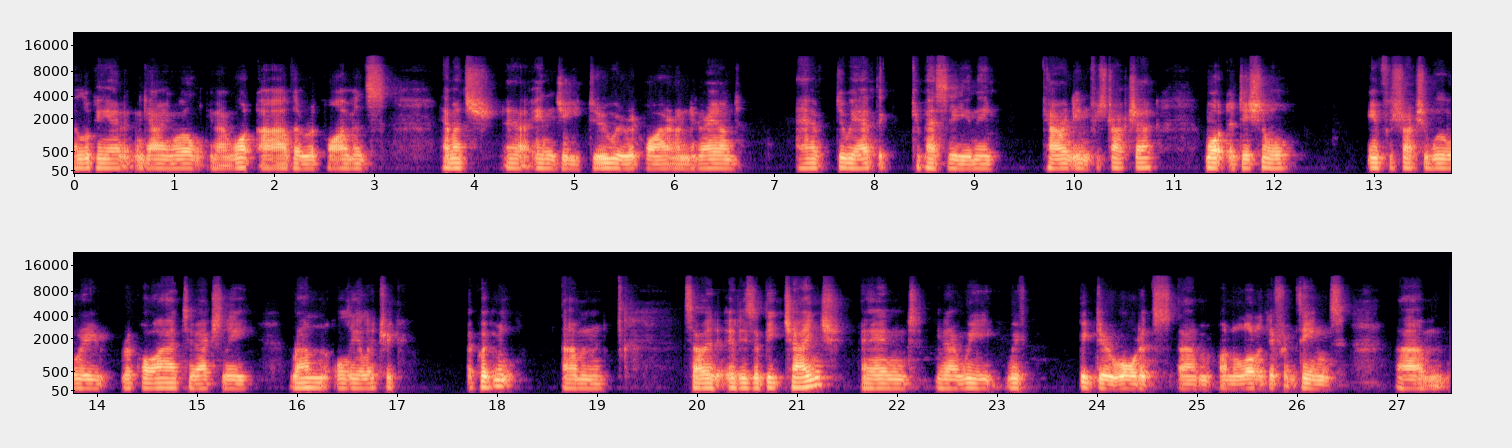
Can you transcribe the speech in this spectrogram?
are looking at it and going, well, you know, what are the requirements how much uh, energy do we require underground? Have do we have the capacity in the current infrastructure? What additional infrastructure will we require to actually run all the electric equipment? Um, so it, it is a big change, and you know we we we do audits um, on a lot of different things um,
